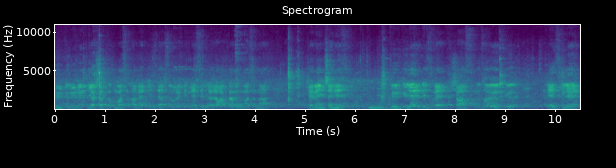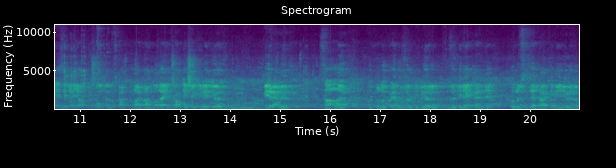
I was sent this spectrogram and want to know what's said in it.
kültürünün yaşatılmasına ve bizden sonraki nesillere aktarılmasına kemençeniz, türküleriniz ve şahsınıza özgü ezgileriniz ile yapmış olduğunuz katkılardan dolayı çok teşekkür ediyorum. Bir ömür sağlık, mutluluk ve huzur diliyorum. Huzur dileklerini bunu size takdim ediyorum.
